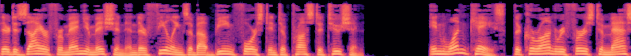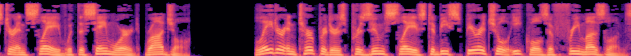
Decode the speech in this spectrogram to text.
their desire for manumission and their feelings about being forced into prostitution. In one case, the Quran refers to master and slave with the same word, rajul. Later interpreters presume slaves to be spiritual equals of free Muslims.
